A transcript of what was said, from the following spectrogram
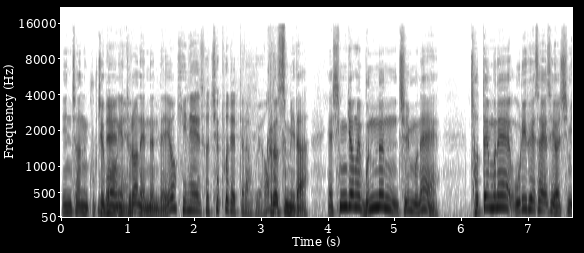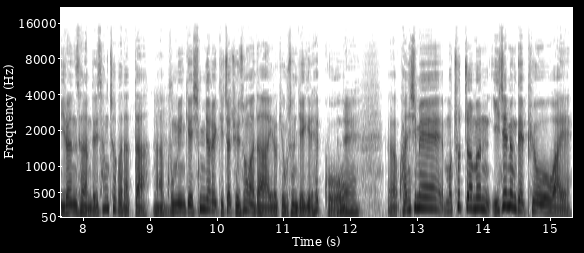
인천국제공항에 네네. 드러냈는데요. 기내에서 체포됐더라고요. 그렇습니다. 심경을 묻는 질문에 저 때문에 우리 회사에서 열심히 일하는 사람들이 상처받았다. 아, 음. 국민께 심려를 끼쳐 죄송하다. 이렇게 우선 얘기를 했고 네. 그러니까 관심의 뭐 초점은 이재명 대표와의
